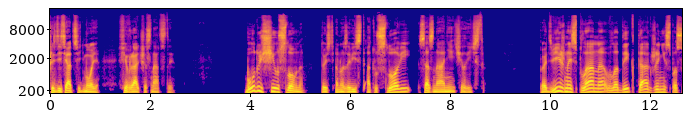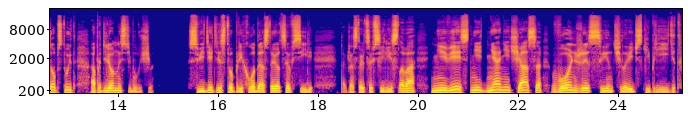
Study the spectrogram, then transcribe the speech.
67. Февраль 16. Будущее условно, то есть оно зависит от условий сознания человечества. Подвижность плана владык также не способствует определенности будущего. Свидетельство прихода остается в силе, также остаются в силе и слова «Не весть ни дня, ни часа, вонь же Сын Человеческий приидет».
